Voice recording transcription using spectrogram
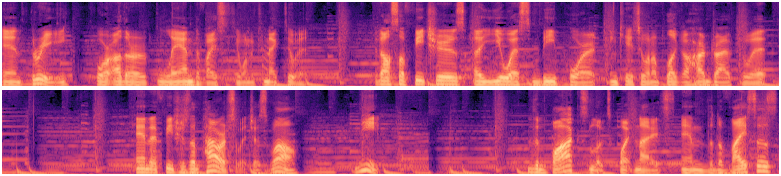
and three for other LAN devices you want to connect to it. It also features a USB port in case you want to plug a hard drive to it. And it features a power switch as well. Neat. The box looks quite nice, and the devices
